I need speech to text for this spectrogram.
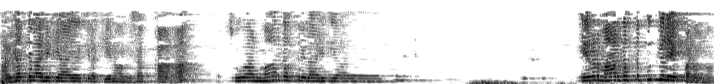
අරහත් වෙලා හිටියාය කියලා කියනවා මිසක්කා සෝවාන් මාර්ගස්ත වෙලා හිටියාය ඒකට මාර්ගස්ත පුද්ගලයෙක් පනවනවා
